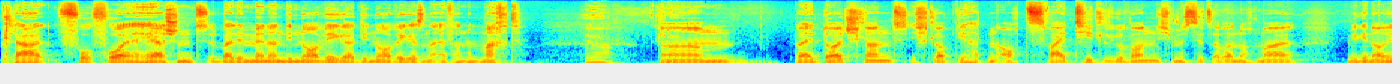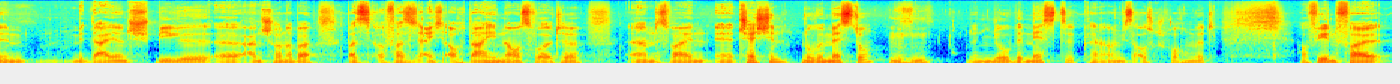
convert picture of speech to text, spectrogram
klar, vor, vorher herrschend bei den Männern die Norweger. Die Norweger sind einfach eine Macht. Ja. Ähm, bei Deutschland, ich glaube, die hatten auch zwei Titel gewonnen. Ich müsste jetzt aber nochmal mir genau den Medaillenspiegel äh, anschauen. Aber was, auf was ich eigentlich auch da hinaus wollte, ähm, das war in äh, Tschechien, Nové Mesto. Oder Nové Meste, keine Ahnung, wie es ausgesprochen wird. Auf jeden Fall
